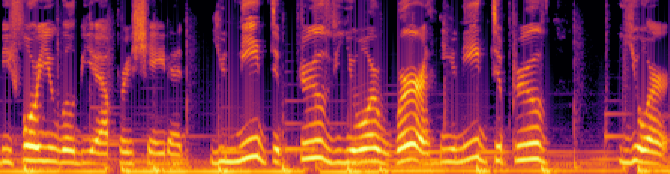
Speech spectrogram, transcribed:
before you will be appreciated. You need to prove your worth. You need to prove your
